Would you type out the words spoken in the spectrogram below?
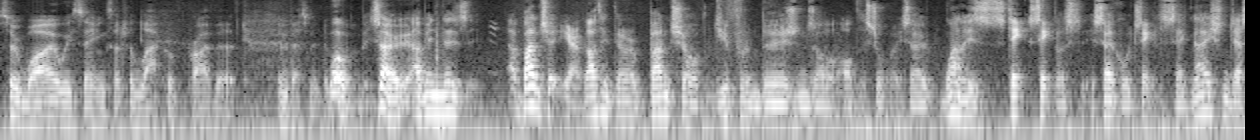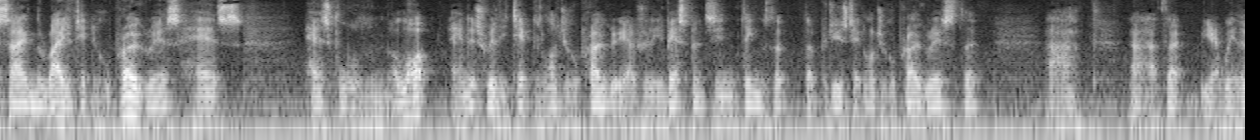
So why are we seeing such a lack of private investment Well, so I mean, there's a bunch of yeah. I think there are a bunch of different versions of, of the story. So one is secular, so-called secular stagnation, just saying the rate of technical progress has has fallen a lot, and it's really technological progress, you know, it's really investments in things that, that produce technological progress that. Uh, uh, that yeah, where, the,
